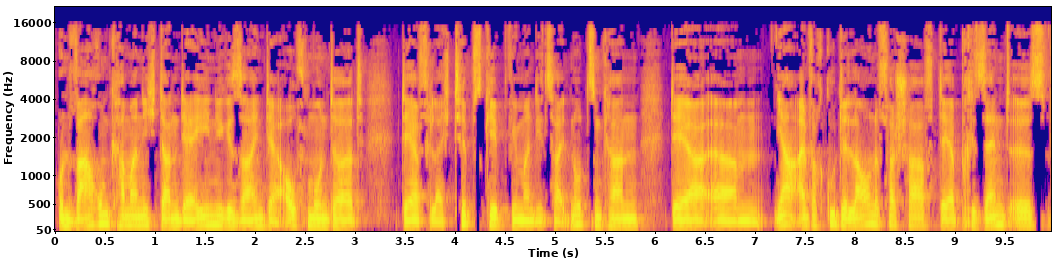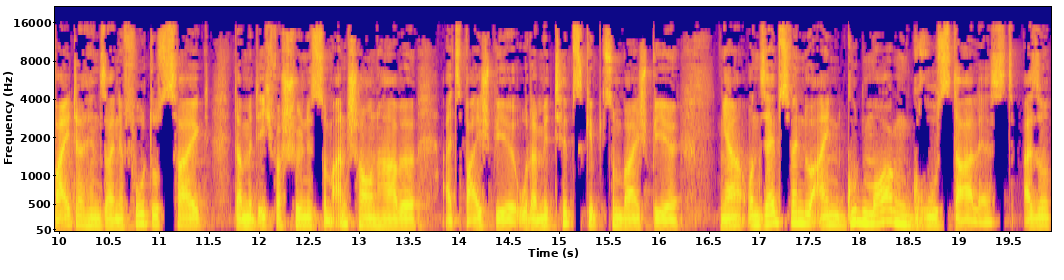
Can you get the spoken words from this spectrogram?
und warum kann man nicht dann derjenige sein, der aufmuntert, der vielleicht Tipps gibt, wie man die Zeit nutzen kann, der ähm, ja einfach gute Laune verschafft, der präsent ist, weiterhin seine Fotos zeigt, damit ich was Schönes zum Anschauen habe als Beispiel oder mit Tipps gibt zum Beispiel. Ja, und selbst wenn du einen guten Morgen Gruß da lässt, also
